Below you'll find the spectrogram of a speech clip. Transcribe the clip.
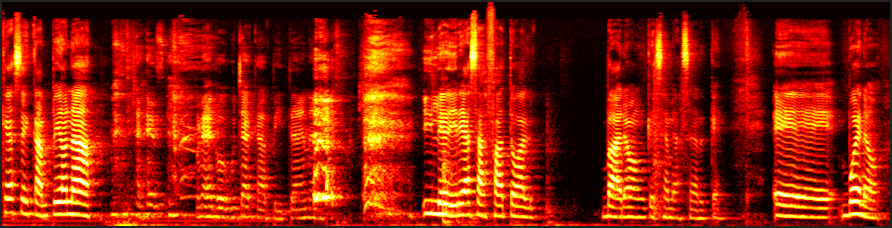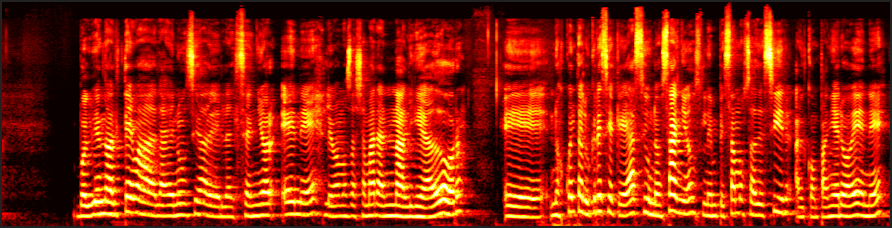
¿Qué hace campeona? Una cocucha capitana. Y le diré azafato al varón que se me acerque. Eh, bueno, volviendo al tema de la denuncia del señor N, le vamos a llamar al nalgueador. Eh, nos cuenta Lucrecia que hace unos años le empezamos a decir al compañero N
